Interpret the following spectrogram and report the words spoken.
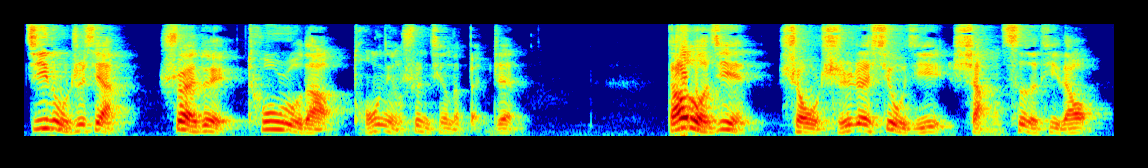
激怒之下率队突入到统井顺庆的本阵。岛佐进手持着秀吉赏赐的剃刀，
